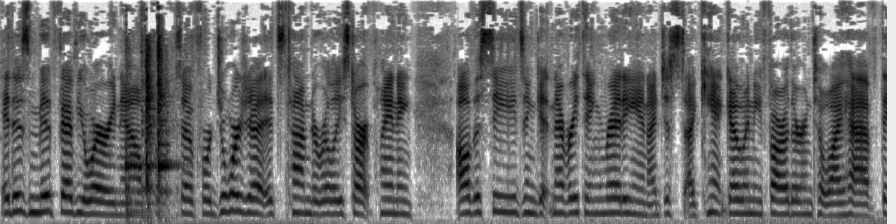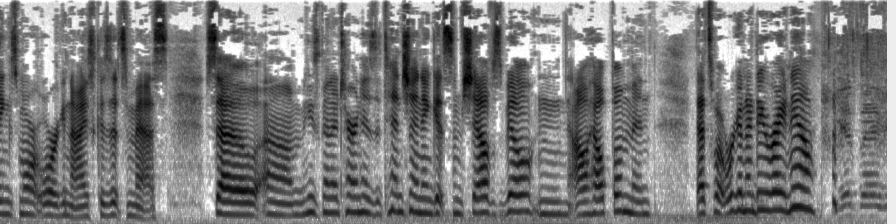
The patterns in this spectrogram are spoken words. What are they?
It is mid-February now. So for Georgia, it's time to really start planting all the seeds and getting everything ready. And I just, I can't go any farther until I have things more organized because it's a mess. So um, he's going to turn his attention and get some shelves built and I'll help him. And that's what we're going to do right now. Yeah, baby.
